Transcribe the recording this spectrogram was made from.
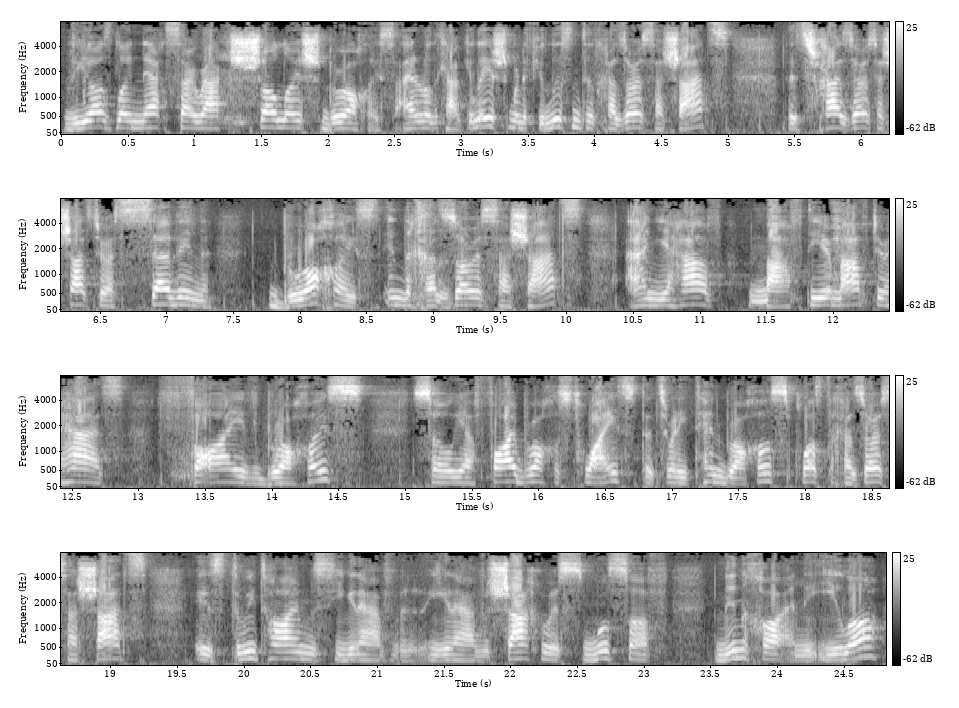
v'yoz lo nechsar rak shalosh brachas. I don't know the calculation, but if you listen to the chazor hashatz, the chazor hashatz there are seven brachas in the Chazaras Hashatz, and you have Maftir. Maftir has five brachas. So you have five brachas twice. That's already ten brachas. Plus the Chazaras Hashatz is three times. You're gonna have you're gonna have Shacharis, Musaf, Mincha, and the Ila.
